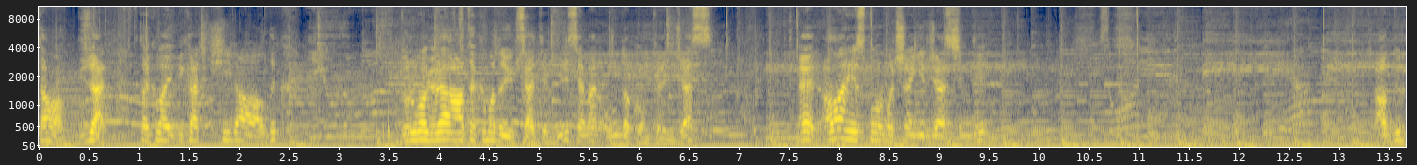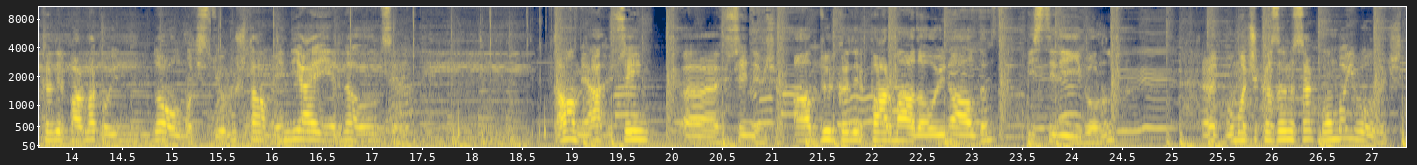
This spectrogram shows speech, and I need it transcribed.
Tamam. Güzel. Takıma birkaç kişiyi daha aldık. Duruma göre A takıma da yükseltebiliriz. Hemen onu da kontrol edeceğiz. Evet, Alanya Spor maçına gireceğiz şimdi. Abdülkadir Parmak oyunda olmak istiyormuş. Tamam, NDI yerine alalım seni. Tamam ya, Hüseyin eee, Hüseyin demişim. Abdülkadir Parmak'ı da oyunu aldım. İstediği gibi onun. Evet, bu maçı kazanırsak bomba gibi olacak işte.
